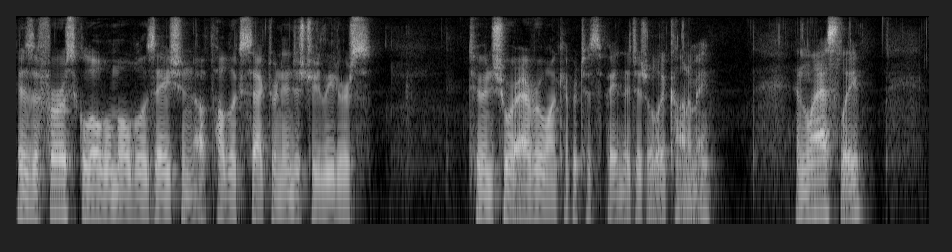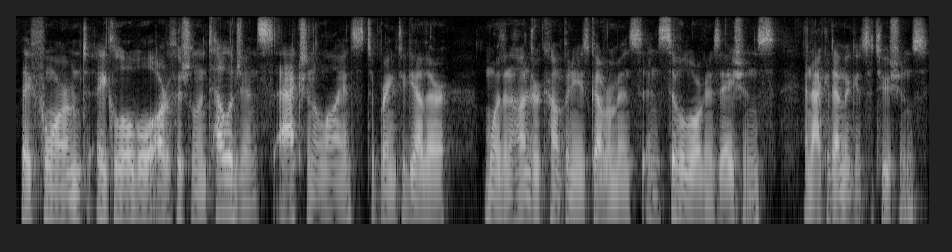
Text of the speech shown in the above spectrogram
It is the first global mobilization of public sector and industry leaders to ensure everyone can participate in the digital economy. And lastly, they formed a global artificial intelligence action alliance to bring together more than 100 companies, governments, and civil organizations and academic institutions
